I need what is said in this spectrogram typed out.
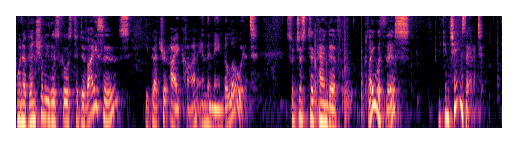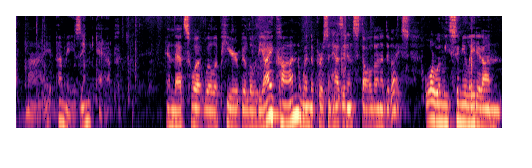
When eventually this goes to devices, you've got your icon and the name below it. So just to kind of play with this, you can change that. My amazing app. And that's what will appear below the icon when the person has it installed on a device. Or when we simulate it on,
